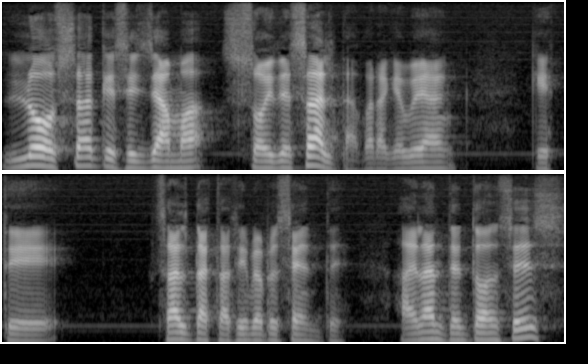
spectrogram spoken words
losa que se llama Soy de Salta, para que vean que este Salta está siempre presente. Adelante entonces.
